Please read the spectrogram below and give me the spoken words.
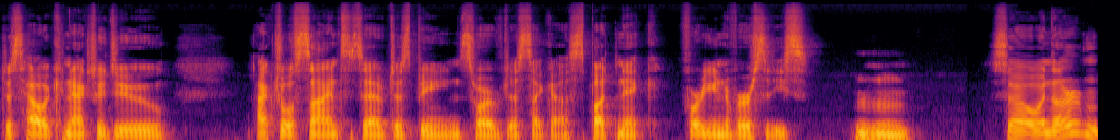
just how it can actually do actual science instead of just being sort of just like a Sputnik for universities. Mm-hmm. So another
